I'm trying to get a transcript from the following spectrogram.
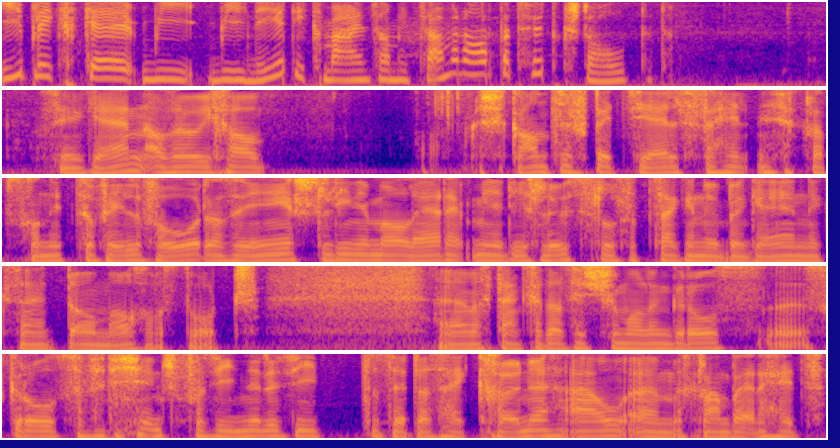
Einblick geben, wie, wie ihr die gemeinsame Zusammenarbeit heute gestaltet? Sehr gerne. Also ich habe das ist ein ganz spezielles Verhältnis. Ich glaube, es kommt nicht so viel vor. Also in erster Linie mal, er hat mir die Schlüssel sozusagen übergeben und gesagt, da mach, was du willst. Ähm, ich denke, das ist schon mal ein gross, ein grosser Verdienst von seiner Seite, dass er das hat können auch. Ähm, ich glaube, er hat es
